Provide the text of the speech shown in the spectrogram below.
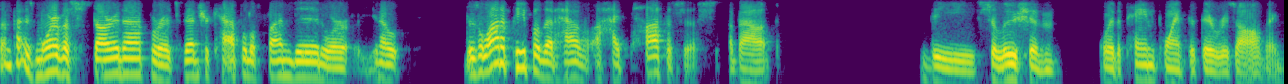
sometimes more of a startup or it's venture capital funded or you know there's a lot of people that have a hypothesis about the solution or the pain point that they're resolving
